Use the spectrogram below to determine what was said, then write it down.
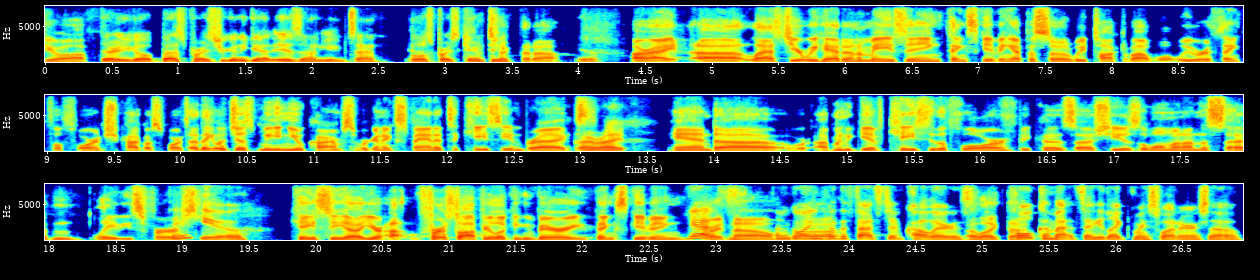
you off. there you go. Best price you're going to get is on Game Time. Yeah, Lowest price So guaranteed. check that out. Yep. All right. Uh, last year we had an amazing Thanksgiving episode. We talked about what we were thankful for in Chicago sports. I think it was just me and you, Carm. So we're going to expand it to Kacy and Braggs. All right. And uh, we're- I'm going to give Kacy the floor because uh, she is the woman on the set and ladies first. Thank you. Kacy, uh, you're uh, first off, you're looking very Thanksgiving Yes. right now. I'm going Uh, for the festive colors. I like that. Cole Kmet said he liked my sweater, so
